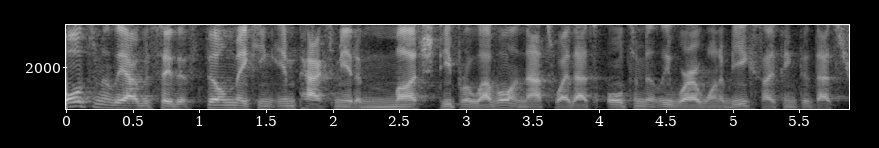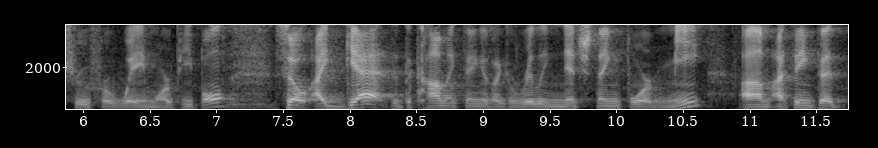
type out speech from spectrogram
ultimately, I would say that filmmaking impacts me at a much deeper level, and that's why that's ultimately where I want to be because I think that that's true for way more people. So I get that the comic thing is like a really niche thing for me. Um, I think that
